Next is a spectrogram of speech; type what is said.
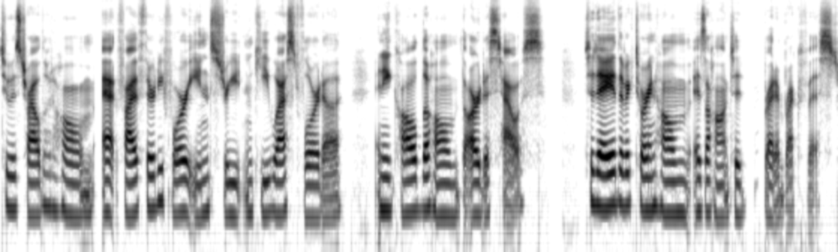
to his childhood home at 534 Eaton Street in Key West, Florida, and he called the home the Artist House. Today, the Victorian home is a haunted bread and breakfast.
